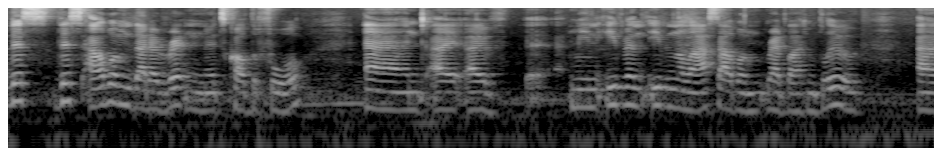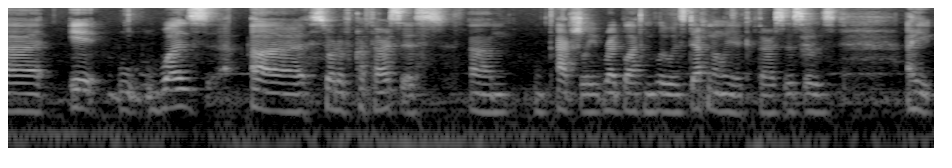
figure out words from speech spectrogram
this this album that I've written, it's called The Fool, and I I've I mean even even the last album, Red, Black, and Blue, uh, it was a sort of catharsis. Um, actually, Red, Black, and Blue is definitely a catharsis. It was I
